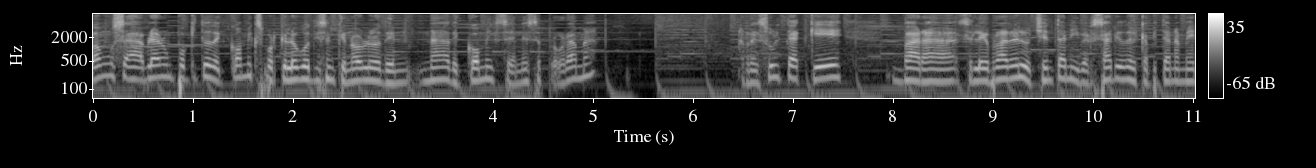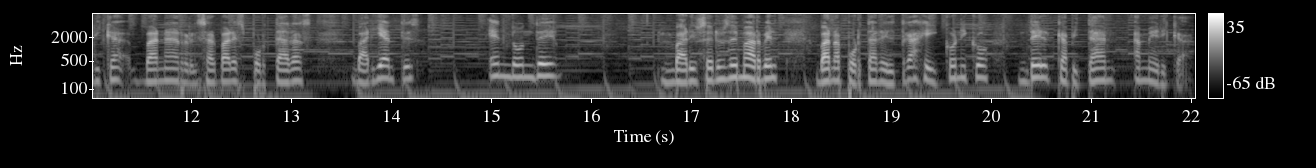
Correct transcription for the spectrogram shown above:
vamos a hablar un poquito de cómics porque luego dicen que no hablo de nada de cómics en este programa. Resulta que para celebrar el 80 aniversario del Capitán América van a realizar varias portadas variantes en donde varios héroes de Marvel van a portar el traje icónico del Capitán América.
